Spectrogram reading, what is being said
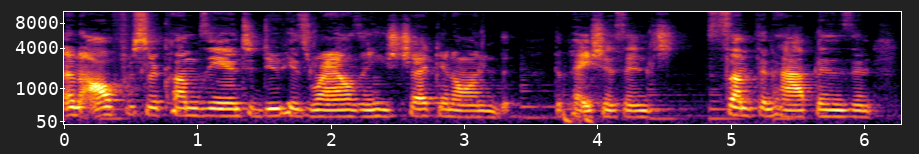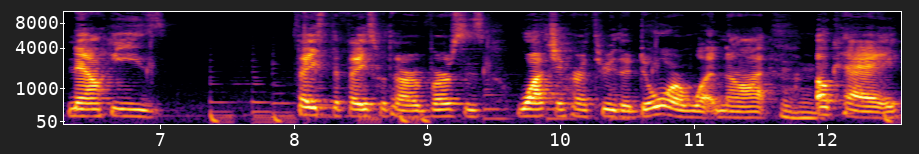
an officer comes in to do his rounds and he's checking on the, patients and something happens and now he's face to face with her versus watching her through the door or whatnot. Okay,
